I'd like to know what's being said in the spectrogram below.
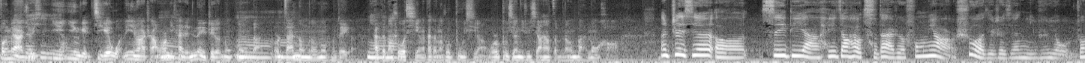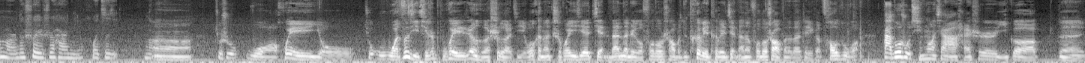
封面就印印给寄给我的印刷厂，我说嗯。你看人家那这个弄弄的嗯，我说咱能不能弄成这个？他可能说行，他可能说不行，我说不行，你去想想怎么能把它弄好。那这些呃 CD 啊、黑胶还有磁带这个封面设计这些，你是有专门的设计师，还是你会自己？嗯，就是我会有，就我自己其实不会任何设计，我可能只会一些简单的这个 Photoshop，就特别特别简单的 Photoshop 的这个操作。大多数情况下还是一个，嗯，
